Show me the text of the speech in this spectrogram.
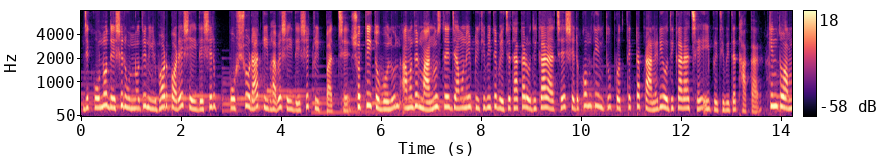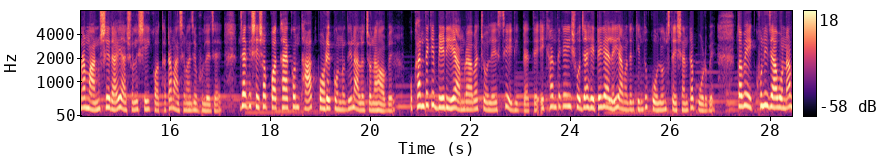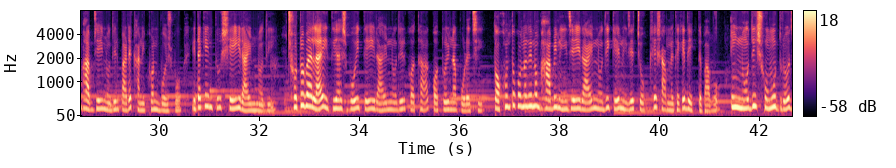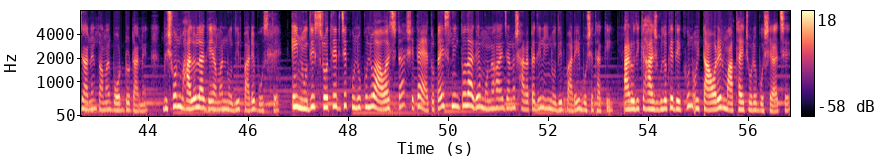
যে কোনো দেশের উন্নতি নির্ভর করে সেই দেশের পোষ্যরা কীভাবে সেই দেশে ট্রিট পাচ্ছে। সত্যিই তো বলুন, আমাদের মানুষদের যেমন এই পৃথিবীতে বেঁচে থাকার অধিকার আছে, সেরকম কিন্তু প্রত্যেকটা প্রাণেরই অধিকার আছে এই পৃথিবীতে থাকার। কিন্তু আমরা মানুষেরাই আসলে সেই কথাটা মাঝে মাঝে ভুলে যাই। যাকে, সেসব কথা এখন থাক, পরে কোনোদিন আলোচনা হবে। ওখান থেকে বেরিয়ে আমরা আবার চলে এসেছি এই দিকটাতে। এখান থেকে এই সোজা হেঁটে গেলেই আমাদের কিন্তু কোলন স্টেশনটা পড়বে। তবে এক্ষুনি যাব না, ভাবছি এই নদীর পাড়ে খানিকক্ষণ বসবো। এটা কিন্তু সেই রাইন নদী। ছোটবেলায় ইতিহাস বইতে এই রাইন নদীর কথা কতই না পড়েছি। তখন তো কোনোদিনও ভাবিনি যে এই রাইন নদীকে নিজের চোখে সামনে থেকে দেখতে পাবো। এই নদী সমুদ্র, জানেন তো, আমার বড্ড টানে। ভীষণ ভালো লাগে আমার নদীর পাড়ে বসতে। এই নদীর স্রোতের যে কুলুকুলু আওয়াজটা, সেটা এতটাই স্নিগ্ধ লাগে, মনে হয় যেন সারাটা দিন এই নদীর পাড়েই বসে থাকি। আর ওদিকে হাঁসগুলোকে দেখুন, ওই টাওয়ারের মাথায় চড়ে বসে আছে।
